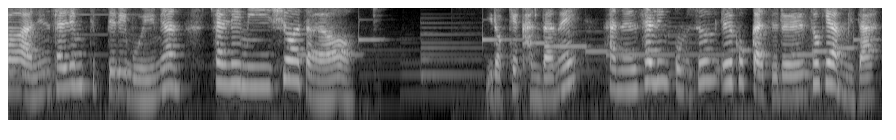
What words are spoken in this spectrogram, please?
아닌 살림 팁들이 모이면 살림이 쉬워져요. 이렇게 간단해 하는 살림 꼼수 7가지를 소개합니다.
